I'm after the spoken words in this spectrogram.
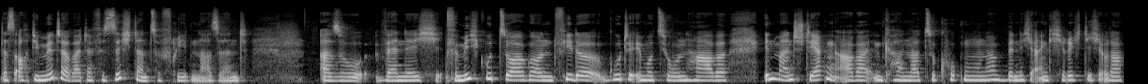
dass auch die Mitarbeiter für sich dann zufriedener sind. Also wenn ich für mich gut sorge und viele gute Emotionen habe, in meinen Stärken arbeiten kann, mal zu gucken, ne, bin ich eigentlich richtig oder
